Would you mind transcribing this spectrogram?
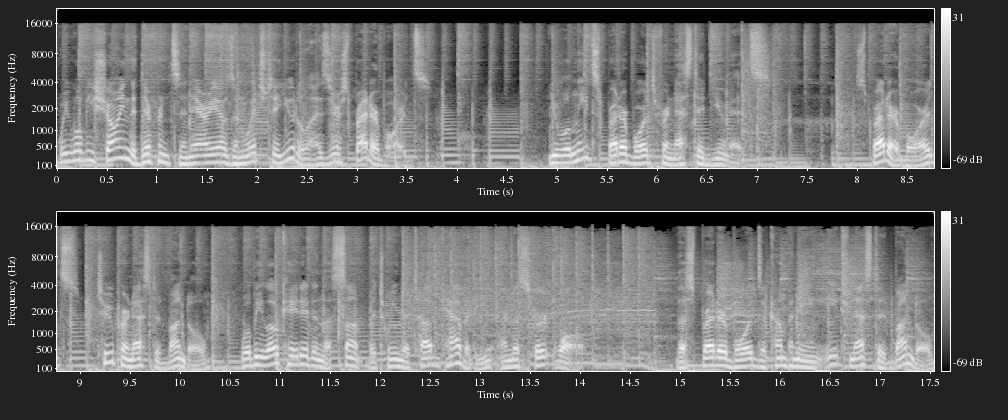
we will be showing the different scenarios in which to utilize your spreader boards. You will need spreader boards for nested units. Spreader boards, two per nested bundle, will be located in the sump between the tub cavity and the skirt wall. The spreader boards accompanying each nested bundle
